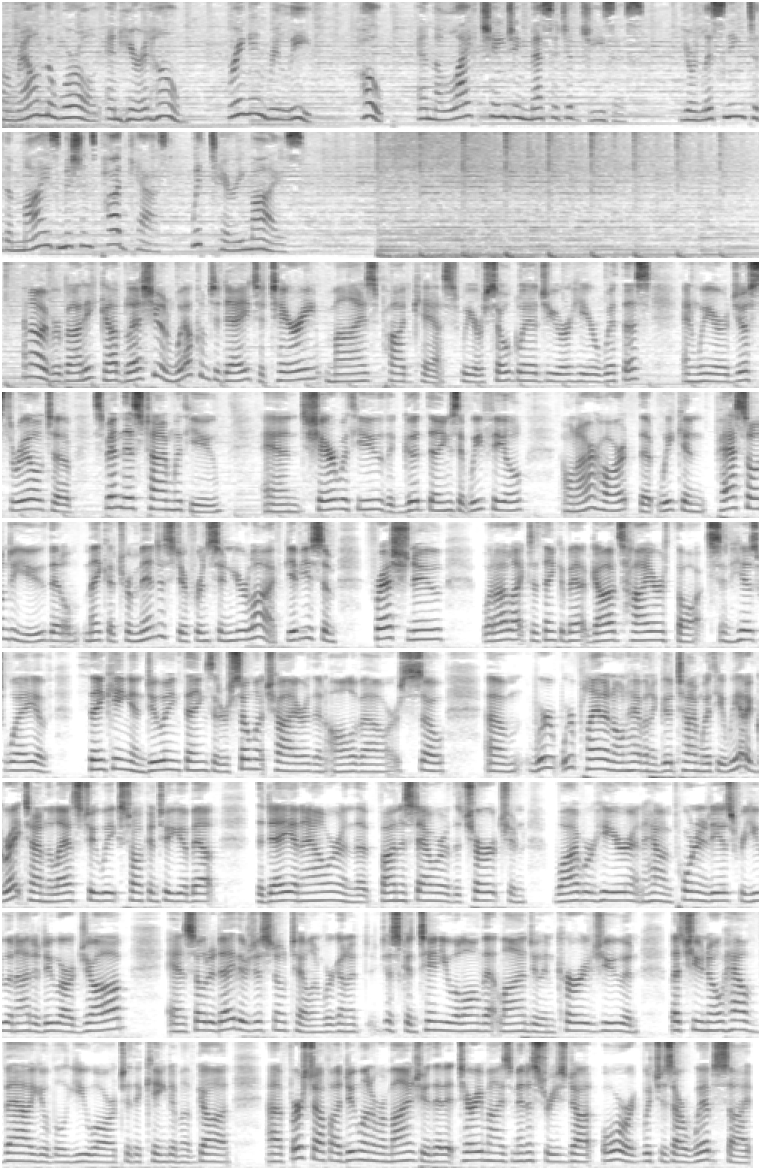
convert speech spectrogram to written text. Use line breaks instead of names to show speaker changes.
around the world and here at home, bringing relief, hope, and the life changing message of Jesus. You're listening to the Mize Missions Podcast with Terry Mize.
Hello, everybody. God bless you, and welcome today to Terry Mize Podcast. We are so glad you are here with us, and we are just thrilled to spend this time with you and share with you the good things that we feel on our heart that we can pass on to you that'll make a tremendous difference in your life. Give you some fresh, new, what I like to think about God's higher thoughts and His way of thinking and doing things that are so much higher than all of ours. So um, we're we're planning on having a good time with you. We had a great time the last two weeks talking to you about the day and hour and the finest hour of the church and why we're here and how important it is for you and I to do our job. And so today there's just no telling. We're going to just continue along that line to encourage you and let you know how valuable you are to the kingdom of God. Uh, first off, I do want to remind you that at terrymizeministries.org, which is our website,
